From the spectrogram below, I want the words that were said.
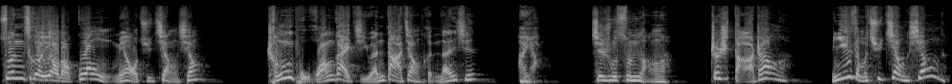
孙策要到光武庙去降香，程普黄盖几员大将很担心。哎呀，心说孙郎啊，这是打仗啊，你怎么去降香呢？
